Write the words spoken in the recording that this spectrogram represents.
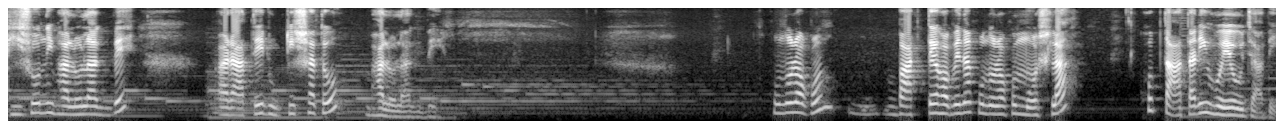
ভীষণই ভালো লাগবে আর রাতে রুটির সাথেও ভালো লাগবে। কোনো রকম বাটতে হবে না, কোনো রকম মশলা খুব তাড়াতাড়ি হয়েও যাবে।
